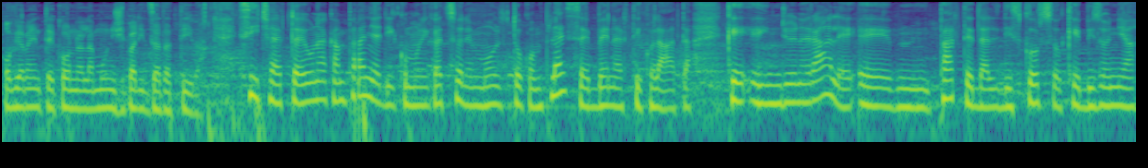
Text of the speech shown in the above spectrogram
ovviamente con la municipalizzata attiva. Sì certo, è una campagna di comunicazione molto complessa e ben articolata che in generale eh, parte dal discorso che bisogna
